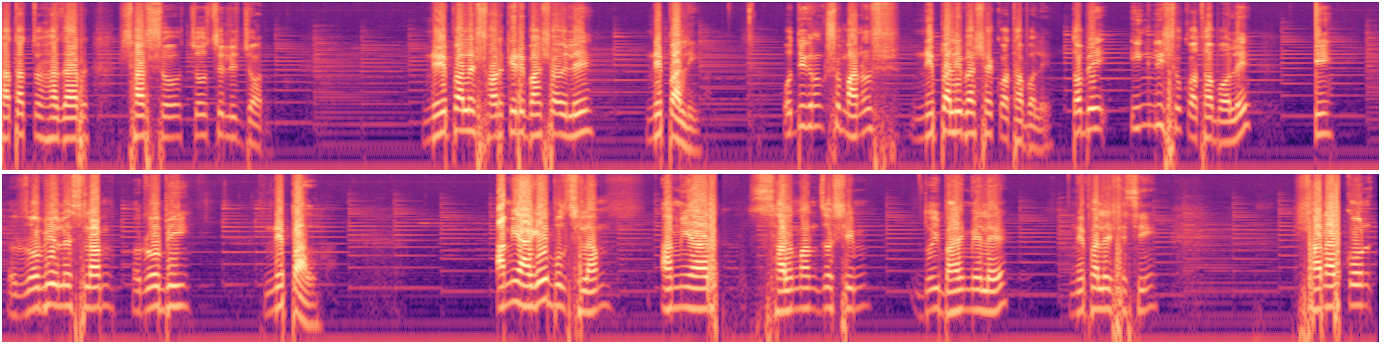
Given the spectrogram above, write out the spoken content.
সাতাত্তর হাজার সাতশো চৌচল্লিশ জন। নেপালের সরকারি ভাষা হইলে নেপালি। অধিকাংশ মানুষ নেপালি ভাষায় কথা বলে, তবে ইংলিশও কথা বলে। রবিউল ইসলাম রবি নেপাল। আমি আগেই বলছিলাম, আমি আর সালমান জসিম দুই ভাই মিলে নেপালে এসেছি। সানারকোন্ট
